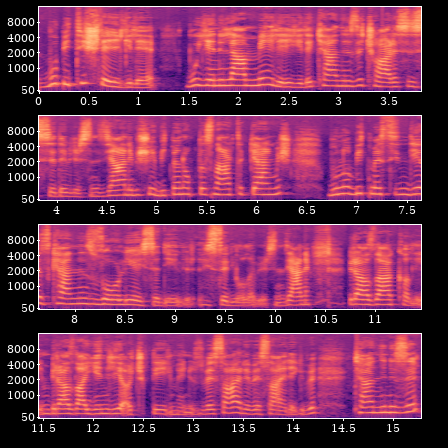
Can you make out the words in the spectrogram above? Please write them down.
bu bitişle ilgili, bu yenilenme ile ilgili kendinizi çaresiz hissedebilirsiniz. Yani bir şey bitme noktasına artık gelmiş. Bunu bitmesin diye kendinizi zorluyor hissediyor, hissediyor olabilirsiniz. Yani biraz daha kalayım, biraz daha yeniliğe açık değilim henüz vesaire vesaire gibi kendinizi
